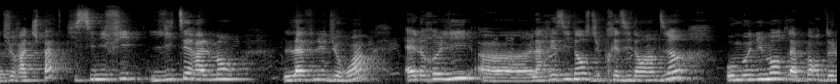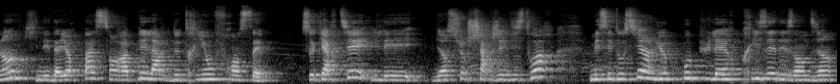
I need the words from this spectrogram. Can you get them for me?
du Rajpath, qui signifie littéralement l'avenue du roi. Elle relie la résidence du président indien au monument de la Porte de l'Inde, qui n'est d'ailleurs pas sans rappeler l'Arc de Triomphe français. Ce quartier, il est bien sûr chargé d'histoire, mais c'est aussi un lieu populaire, prisé des Indiens.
